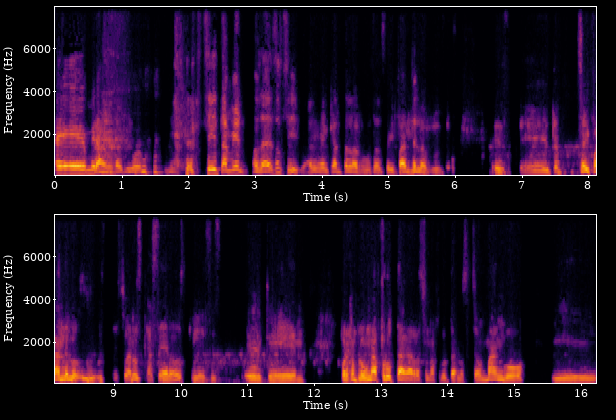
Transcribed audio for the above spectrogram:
Eh, mira, digo, sí, también, o sea, eso sí, a mí me encantan las rusas, soy fan de las rusas. Este, soy fan de los este, sueros caseros que les, eh, que por ejemplo, una fruta, agarras una fruta, no sé, un mango, y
